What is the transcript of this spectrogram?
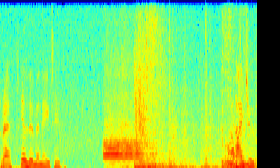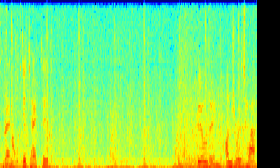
Threat eliminated. Kaiju threat detected. Building under attack.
